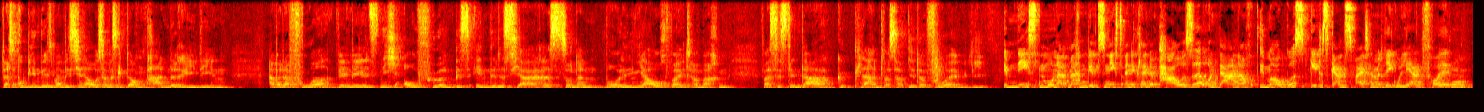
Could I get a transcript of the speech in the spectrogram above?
Das probieren wir jetzt mal ein bisschen aus, aber es gibt auch ein paar andere Ideen. Aber davor werden wir jetzt nicht aufhören bis Ende des Jahres, sondern wollen ja auch weitermachen. Was ist denn da geplant? Was habt ihr da vor, Emily? Im nächsten Monat machen wir zunächst eine kleine Pause und danach im August geht es ganz weiter mit regulären Folgen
